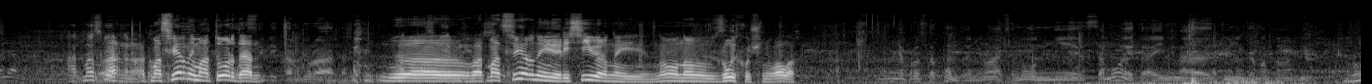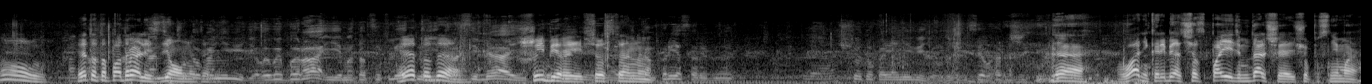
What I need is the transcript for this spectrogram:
Атмосферный А- мотор. Атмосферный мотор, да. Э, Атмосферный, ресиверный, но на злых очень валах. У меня просто комп занимается, но он не само это, а именно тюнингом автомобиля. Ну, это-то подрали Там сделано. только не видел, и выбора, и мотоциклеты, Это и да. траселя, и Шиберы и турбины, всё блядь, и остальное. компрессоры, блядь. Что только я не видел. Да. Ладненько, ребят, сейчас поедем дальше, я еще поснимаю.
